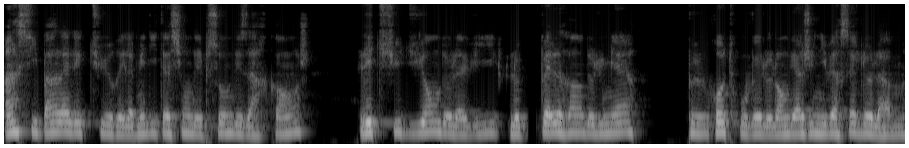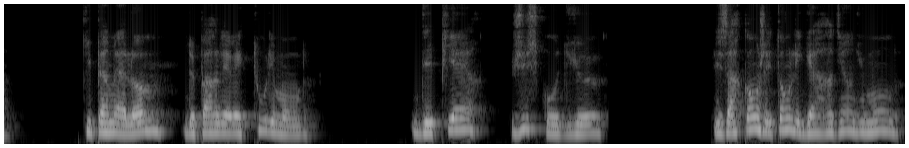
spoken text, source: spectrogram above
Ainsi, par la lecture et la méditation des psaumes des archanges, l'étudiant de la vie, le pèlerin de lumière, peut retrouver le langage universel de l'âme, qui permet à l'homme de parler avec tous les mondes, des pierres jusqu'aux dieux, les archanges étant les gardiens du monde,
